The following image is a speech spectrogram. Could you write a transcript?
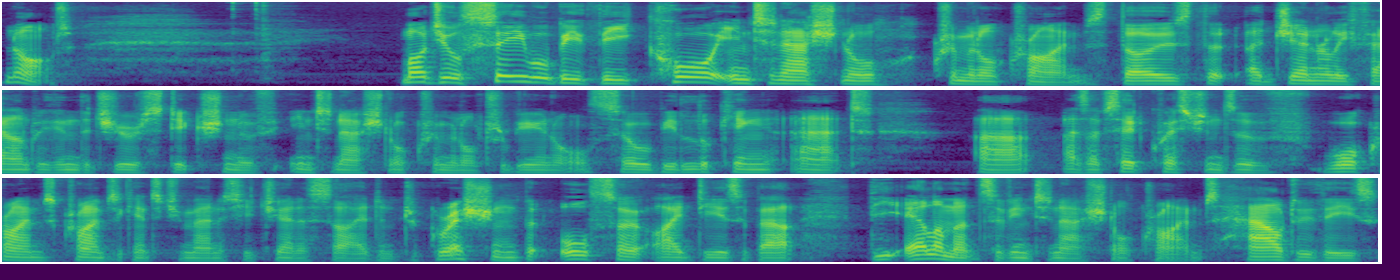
not. Module C will be the core international criminal crimes, those that are generally found within the jurisdiction of international criminal tribunals. So we'll be looking at, uh, as I've said, questions of war crimes, crimes against humanity, genocide, and aggression, but also ideas about the elements of international crimes. How do these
